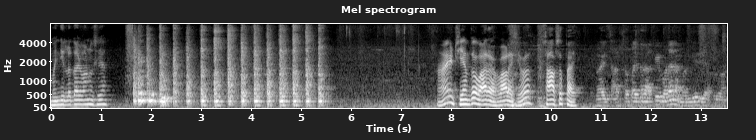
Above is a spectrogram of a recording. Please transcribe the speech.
મંદિર લગાડવાનું છે. હા શ્યામ તો વાળે વાળે છે હો. સાફ સફાઈ. ભાઈ સાફ સફાઈ તો રાખવી પડે ને મંદિર છે આપણું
